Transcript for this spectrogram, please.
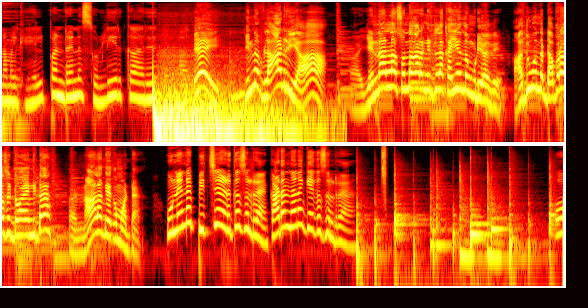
நம்மளுக்கு ஹெல்ப் பண்றேன்னு சொல்லியிருக்காரு. ஏய் இன்னும் விளாடுறியா? என்னாலாம் சொந்தக்காரங்கிட்ட எல்லாம் கையேந்த முடியாது. அதுவும் அந்த டபரா செட் வாங்கிட்ட நான்லாம் கேட்க மாட்டேன். உன்னை என்ன பிச்சை எடுக்க சொல்றேன்? கடன் தானே கேட்க சொல்றேன்? ஓ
